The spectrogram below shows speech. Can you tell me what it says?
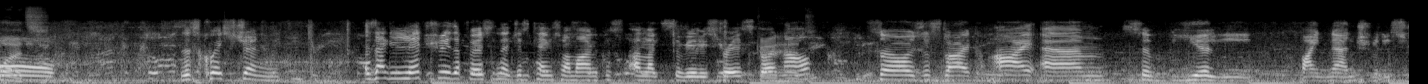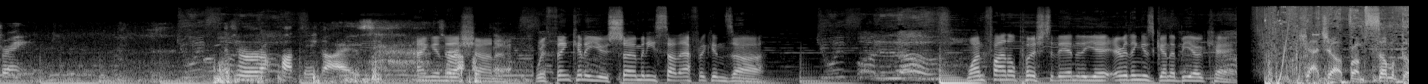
what? This question is like literally the first thing that just came to my mind because I'm like severely stressed Go right ahead. now. So it's just like I am severely financially strained. It's a rough out there, guys. Hang in It's there, rough out Shana. We're thinking of you. So many South Africans are. One final push to the end of the year. Everything is going to be okay. Catch up from some of the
